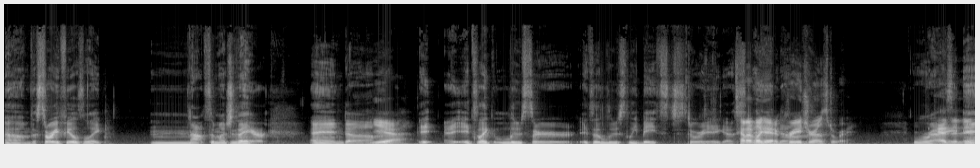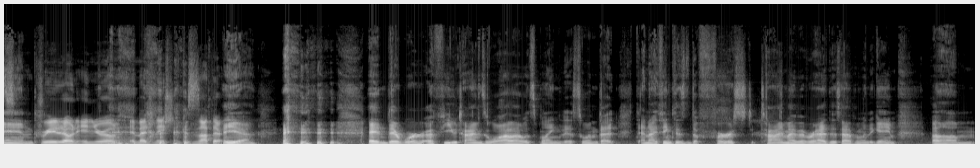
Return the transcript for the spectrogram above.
um the story feels like not so much there. And um yeah. it it's like looser it's a loosely based story, I guess. It's kind of like And, a create um, your own story, right. as in it's and create it own in your own imagination because it's not there. Yeah. and there were a few times while I was playing this one that, and I think this is the first time I've ever had this happen with a game, um,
